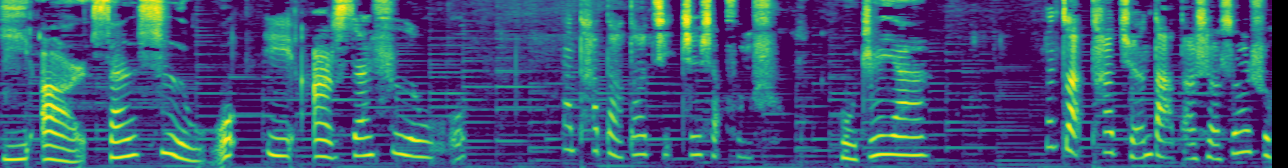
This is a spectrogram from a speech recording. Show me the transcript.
一二三四五，一二三四五。那他打到几只小松鼠？五只呀。那咋他全打到小松鼠？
